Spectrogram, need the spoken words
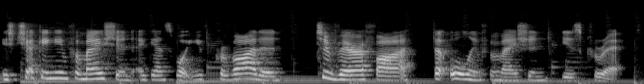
is checking information against what you've provided to verify that all information is correct.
